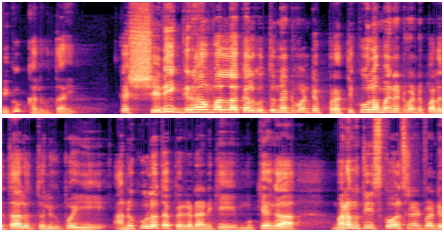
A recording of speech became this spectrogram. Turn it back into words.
మీకు కలుగుతాయి. ఇక శని గ్రహం వల్ల కలుగుతున్నటువంటి ప్రతికూలమైనటువంటి ఫలితాలు తొలగిపోయి అనుకూలత పెరగడానికి ముఖ్యంగా మనం తీసుకోవాల్సినటువంటి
